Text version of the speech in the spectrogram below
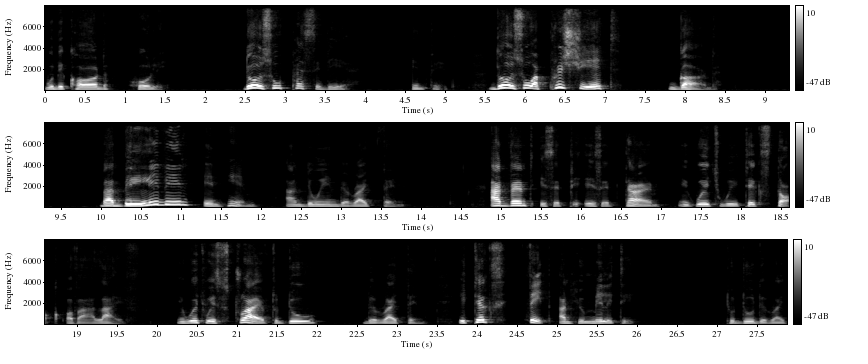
will be called holy. Those who persevere in faith. Those who appreciate God by believing in Him and doing the right thing. Advent is a, is a time in which we take stock of our life, in which we strive to do the right thing. It takes faith and humility to do the right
